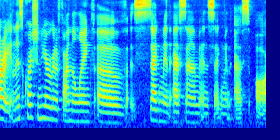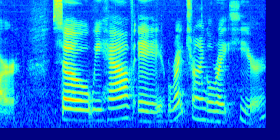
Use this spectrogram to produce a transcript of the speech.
All right, in this question here, we're going to find the length of segment SM and segment SR. So we have a right triangle right here.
